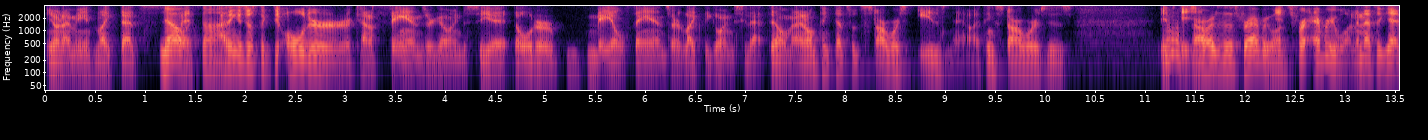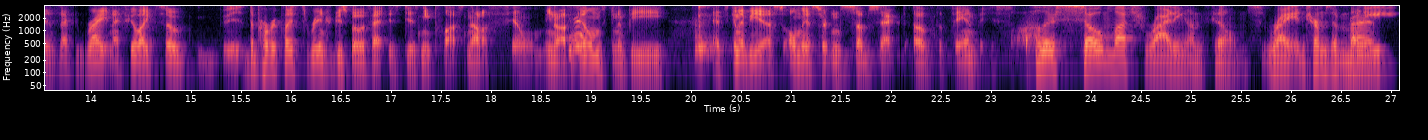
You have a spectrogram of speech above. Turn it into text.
You know what I mean? Like that's No, I- it's not. I think it's just like the older kind of fans are going to see it. The older male fans are likely going to see that film. And I don't think that's what Star Wars is now. I think Star Wars is it- No, Star Wars is for everyone. It's for everyone, and that's yeah, exactly right. And I feel like so the perfect place to reintroduce Boba Fett is Disney Plus, not a film. You know, a film's going to be it's going to be a s only a certain subsect of the fan base. Well, there's so much riding on films, right? In terms of money,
